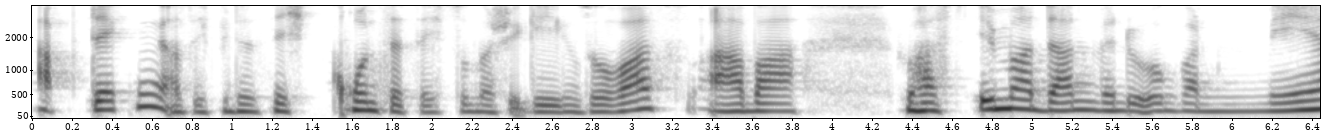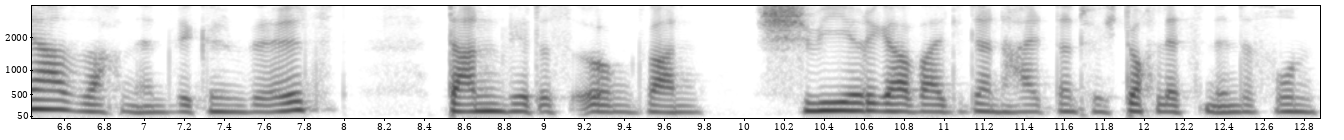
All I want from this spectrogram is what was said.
abdecken. Also ich bin jetzt nicht grundsätzlich zum Beispiel gegen sowas, aber du hast immer dann, wenn du irgendwann mehr Sachen entwickeln willst, dann wird es irgendwann schwieriger, weil die dann halt natürlich doch letzten Endes so ein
